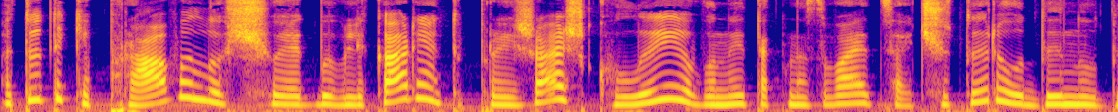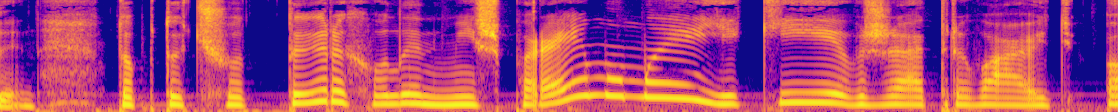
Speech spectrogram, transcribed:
А тут таке правило, що якби в лікарню ти приїжджаєш, коли вони так називаються 4-1-1. тобто 4 хвилин між переймами, які вже тривають е,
